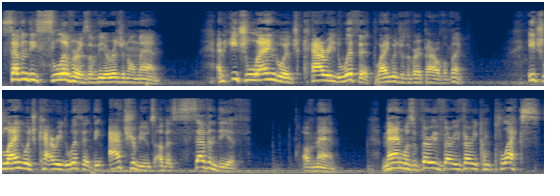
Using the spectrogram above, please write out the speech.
70 slivers of the original man. And each language carried with it, language is a very powerful thing. Each language carried with it the attributes of a 70th of man. Man was very, very, very complex.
